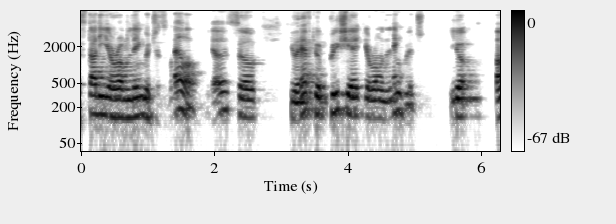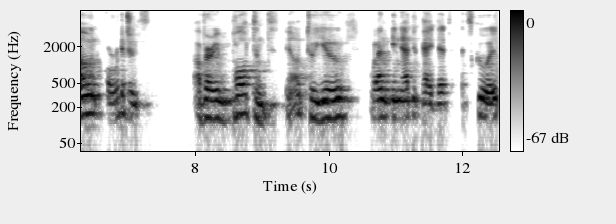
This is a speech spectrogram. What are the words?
study your own language as well. Yeah, so you have to appreciate your own language, your own origins, are very important you know, to you when being educated at school.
